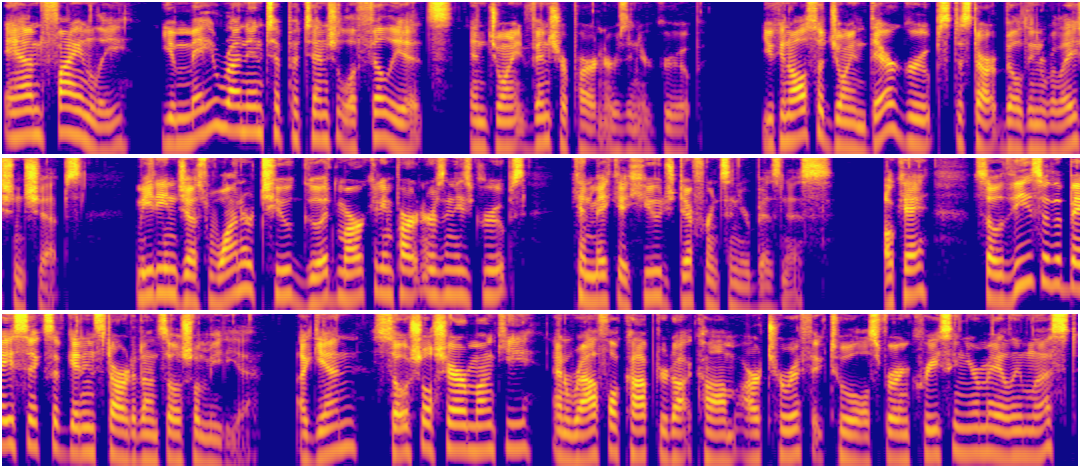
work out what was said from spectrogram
And finally, you may run into potential affiliates and joint venture partners in your group. You can also join their groups to start building relationships. Meeting just one or two good marketing partners in these groups can make a huge difference in your business. Okay, so these are the basics of getting started on social media. Again, Social Share Monkey and Rafflecopter.com are terrific tools for increasing your mailing list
